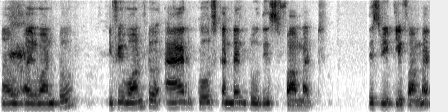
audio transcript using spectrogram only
Now I want to, if you want to add course content to this format, this weekly format,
